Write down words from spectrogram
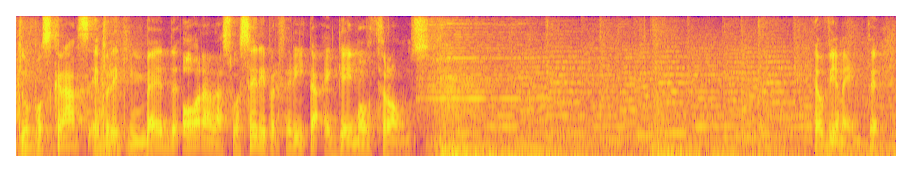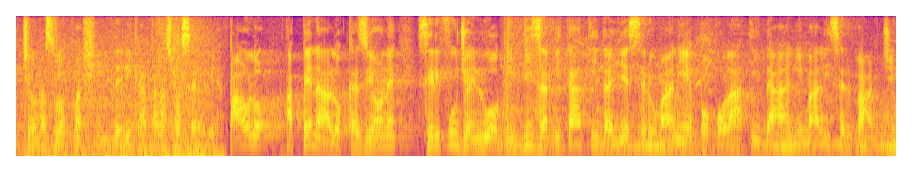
Dopo Scrubs e Breaking Bad, ora la sua serie preferita è Game of Thrones. E ovviamente c'è una slot machine dedicata alla sua serie. Paolo, appena ha l'occasione, si rifugia in luoghi disabitati dagli esseri umani e popolati da animali selvaggi.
